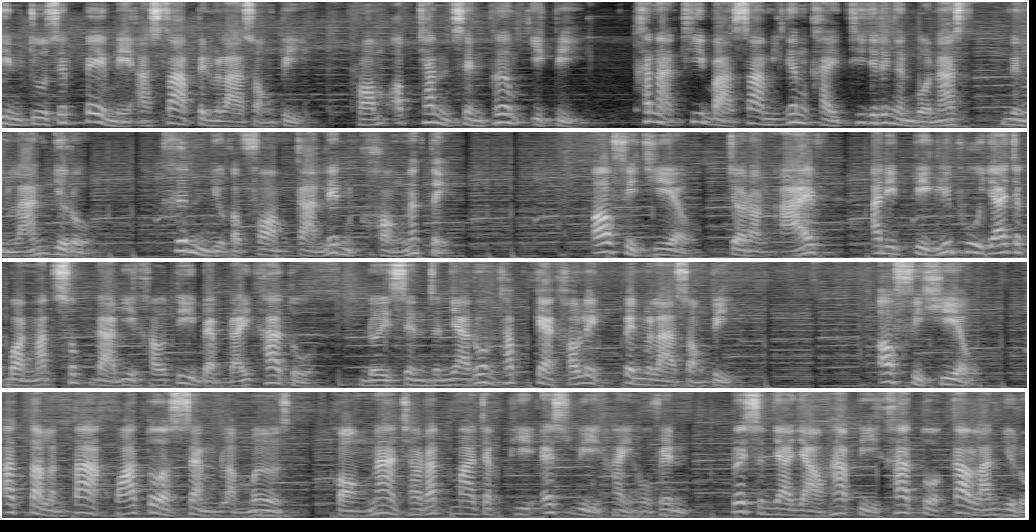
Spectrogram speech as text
ทีมจูเซปเป้เมอาสตาเป็นเวลา 2 ปี พร้อมออปชั่นเซ็นเพิ่มอีกปี ขณะที่บาซ่ามีเงื่อนไขที่จะได้เงินโบนัส 1 ล้านยูโร ขึ้นอยู่กับฟอร์มการเล่นของนักเตะออฟฟิเชียลจอร์นไอฟ์อดีตปีกลิพูย้ายจากบอลมัดซบดาบีเคาตี้แบบไร้ค่าตัว โดยเซ็นสัญญาร่วมทัพแก่เขาเหล็กเป็นเวลา 2 ปีออฟฟิเชียลอัตแลนตาคว้าตัวแซมลัมเมอร์สกองหน้าชาวรัฐมาจาก PSV ไฮโฮเฟนด้วยสัญญายาว 5 ปีค่าตัว 9 ล้านยูโร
